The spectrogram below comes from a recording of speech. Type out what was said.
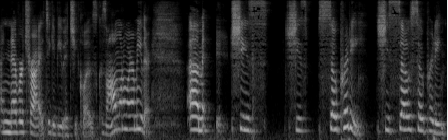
I never try to give you itchy clothes because I don't want to wear them either. Um, she's, she's so pretty. She's so, so pretty.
